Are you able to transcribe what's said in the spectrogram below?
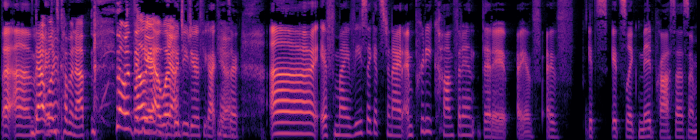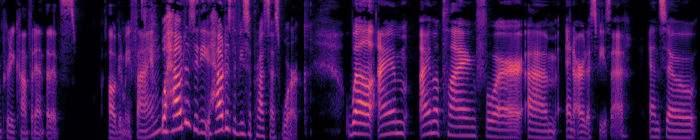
but um, that I one's don't- coming up. that one's Oh here. yeah, what would you do if you got Yeah. cancer? Uh, if my visa gets denied, I'm pretty confident that it. I have. I've. It's. It's like mid process. I'm pretty confident that it's all going to be fine. Well, how does it? How does the visa process work? Well, I'm. I'm applying for um an artist visa, and so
